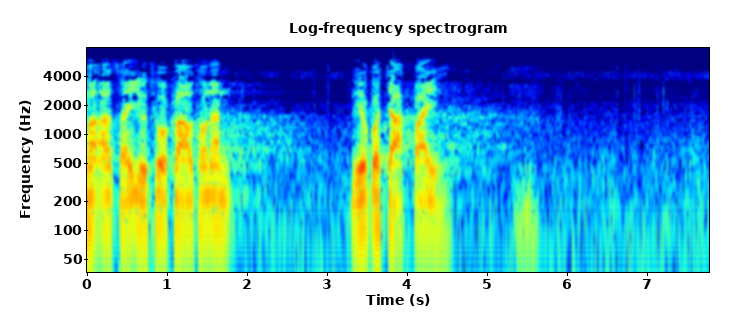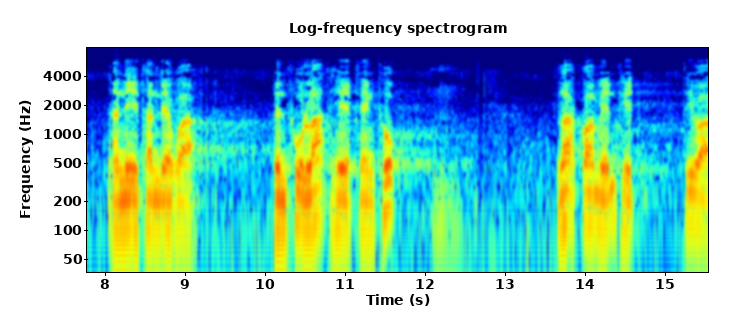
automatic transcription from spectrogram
มาอาศัยอยู่ชั่วคราวเท่านั้น เดี๋ยวก็จากไป อันนี้ท่านเรียกว่า เป็นผู้ละเหตุแห่งทุกข์ละความเห็นผิดที่ว่า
